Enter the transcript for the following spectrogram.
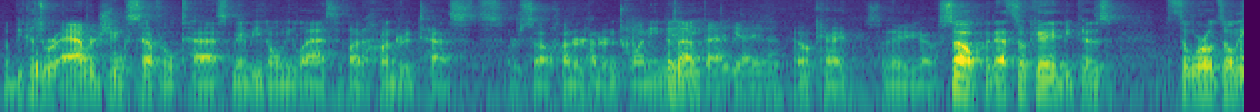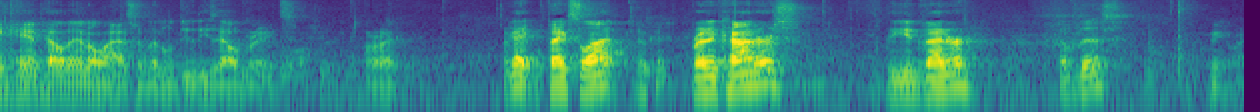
but because we're averaging several tests, maybe it only lasts about 100 tests or so, 100, 120 maybe. About that, yeah, yeah. Okay, so there you go. So, but that's okay because it's the world's only handheld analyzer that'll do these L grades. All right. Okay, well, thanks a lot. Okay. Brendan Connors, the inventor of this. Anyway.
